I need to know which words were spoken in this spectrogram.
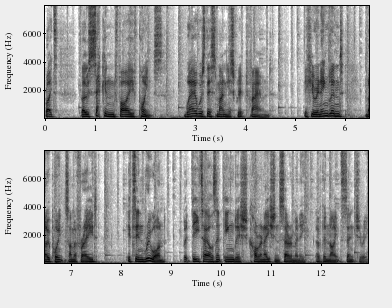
Right, those second five points. Where was this manuscript found? If you're in England, no points, I'm afraid. It's in Rouen, but details an English coronation ceremony of the 9th century.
